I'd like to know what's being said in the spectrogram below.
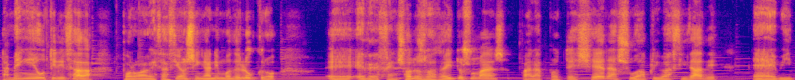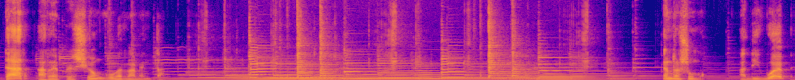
Tamén é utilizada por organizacións sin ánimo de lucro eh, e defensores dos dereitos humanos para protexer a súa privacidade e evitar a represión gubernamental. En resumo, a Deep Web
